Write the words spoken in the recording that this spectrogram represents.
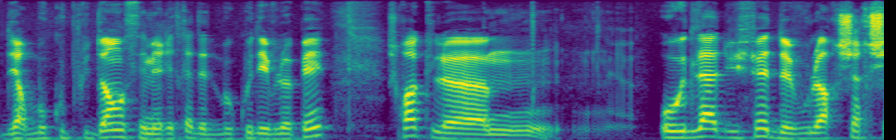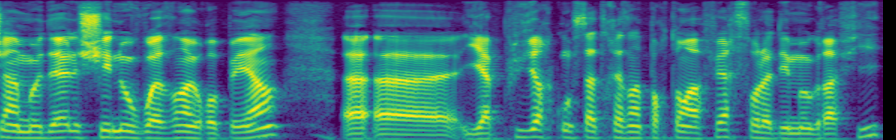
d'ailleurs beaucoup plus dense et mériterait d'être beaucoup développée. Je crois que le, au-delà du fait de vouloir chercher un modèle chez nos voisins européens, euh, euh, il y a plusieurs constats très importants à faire sur la démographie.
